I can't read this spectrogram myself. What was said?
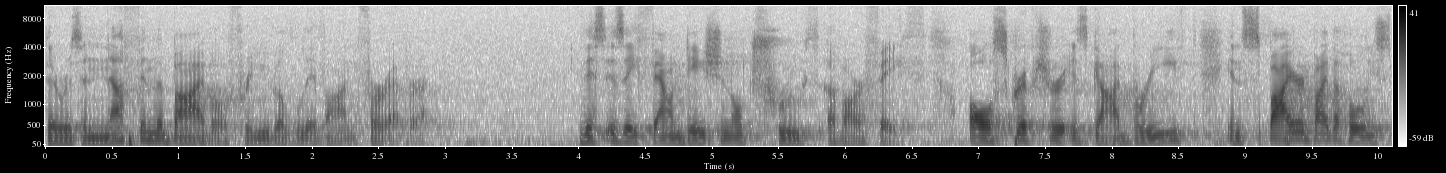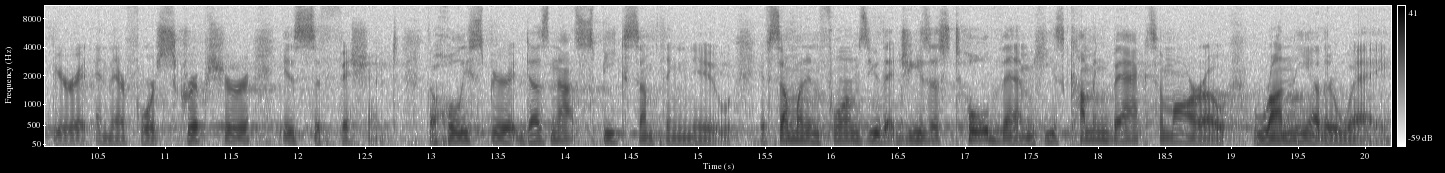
There is enough in the Bible for you to live on forever. This is a foundational truth of our faith. All scripture is God breathed, inspired by the Holy Spirit, and therefore scripture is sufficient. The Holy Spirit does not speak something new. If someone informs you that Jesus told them he's coming back tomorrow, run the other way.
